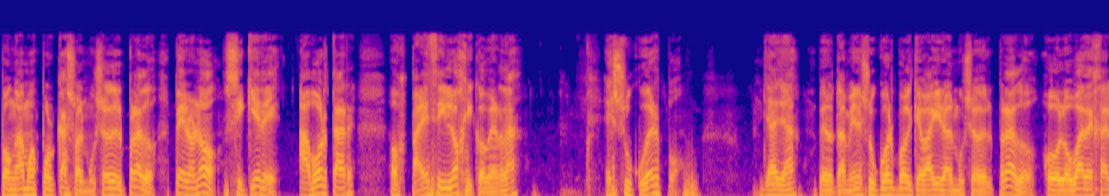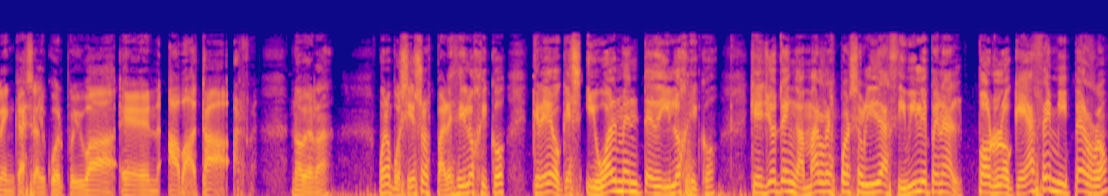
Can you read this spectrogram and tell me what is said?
pongamos por caso al Museo del Prado, pero no, si quiere abortar, os parece ilógico, ¿verdad? Es su cuerpo. Ya, ya, pero también es su cuerpo el que va a ir al Museo del Prado, o lo va a dejar en casa el cuerpo y va en avatar. ¿No, verdad? Bueno, pues si eso os parece ilógico, creo que es igualmente de ilógico que yo tenga más responsabilidad civil y penal por lo que hace mi perro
